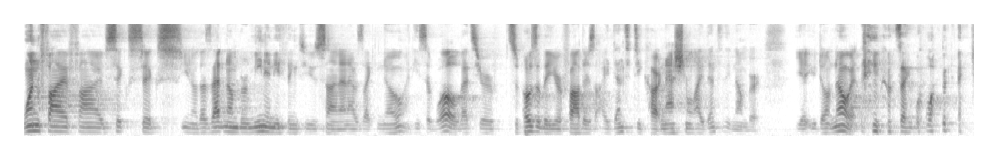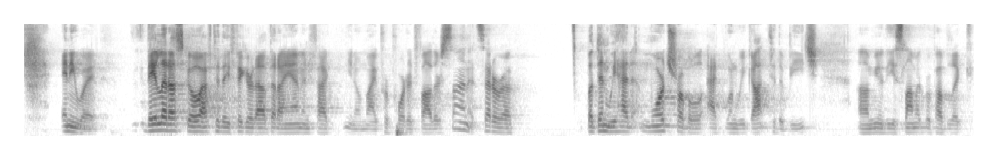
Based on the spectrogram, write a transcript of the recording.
15566, you know, does that number mean anything to you, son? And I was like, no. And he said, well, that's your, supposedly your father's identity card, national identity number, yet you don't know it. it's like, well, what would I? Anyway, they let us go after they figured out that I am, in fact, you know, my purported father's son, etc. But then we had more trouble at when we got to the beach. Um, you know, the Islamic Republic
